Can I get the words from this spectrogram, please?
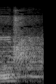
Ooh.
